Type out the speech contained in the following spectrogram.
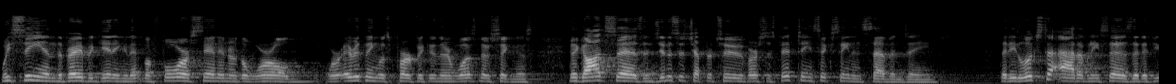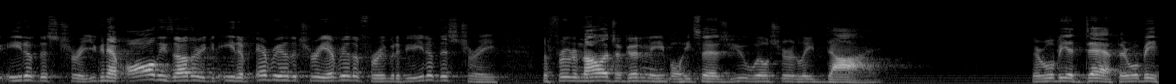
we see in the very beginning that before sin entered the world, where everything was perfect and there was no sickness, that God says in Genesis chapter 2, verses 15, 16, and 17, that He looks to Adam and He says that if you eat of this tree, you can have all these other, you can eat of every other tree, every other fruit, but if you eat of this tree, the fruit of knowledge of good and evil, He says, you will surely die. There will be a death. There will be,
